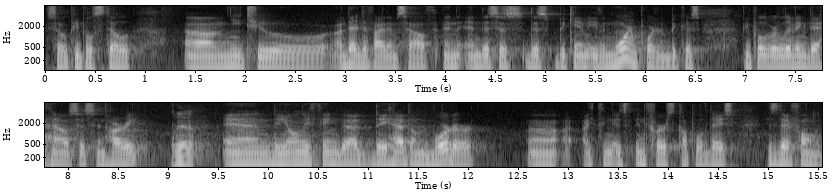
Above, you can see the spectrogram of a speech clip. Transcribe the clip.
so people still um, need to identify themselves, and and this is this became even more important because people were leaving their houses in hurry, Yeah. and the only thing that they had on the border, uh, I think it's in first couple of days, is their phone.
